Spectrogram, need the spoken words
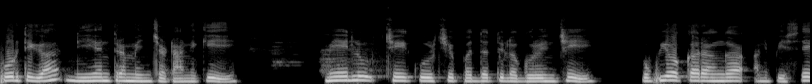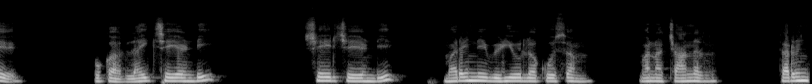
పూర్తిగా నియంత్రించటానికి మేలు చేకూర్చే పద్ధతుల గురించి ఉపయోగకరంగా అనిపిస్తే ఒక లైక్ చేయండి షేర్ చేయండి. మరిన్ని వీడియోల కోసం మన ఛానల్ తరుణ్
